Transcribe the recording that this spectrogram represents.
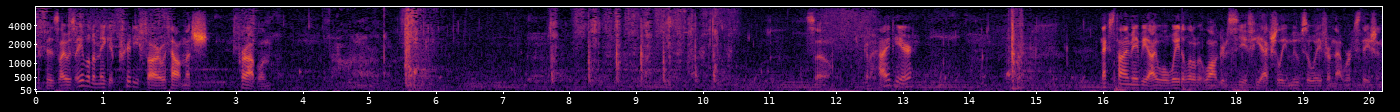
Because I was able to make it pretty far without much problem. So, I'm gonna hide here. Next time maybe I will wait a little bit longer to see if he actually moves away from that workstation.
